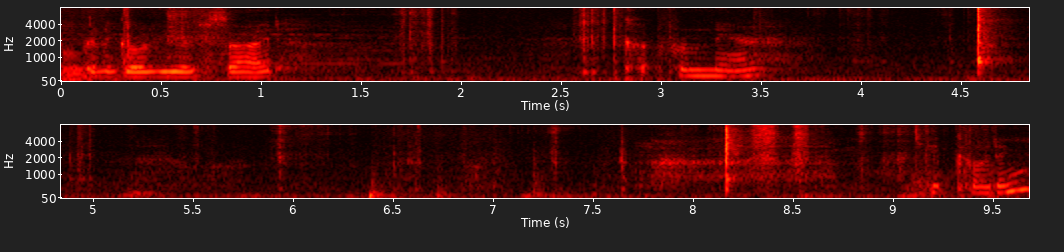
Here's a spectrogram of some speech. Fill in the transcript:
I'm going to go to the other side. Cut from there. Keep cutting.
